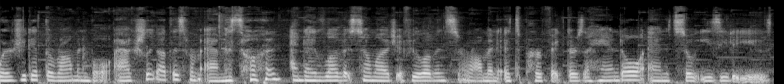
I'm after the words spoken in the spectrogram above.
Where'd you get the ramen bowl? I actually got this from Amazon and I love it so much. If you love instant ramen, it's perfect. There's a handle and it's so easy to use.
